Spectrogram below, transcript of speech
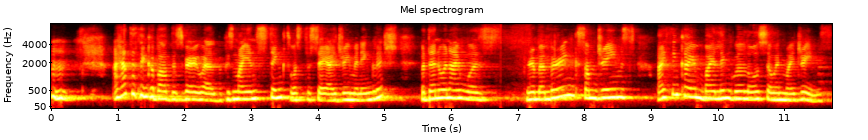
I had to think about this very well because my instinct was to say I dream in English. But then when I was remembering some dreams, I think I am bilingual also in my dreams.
